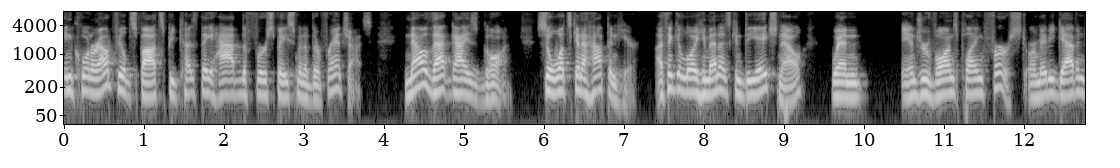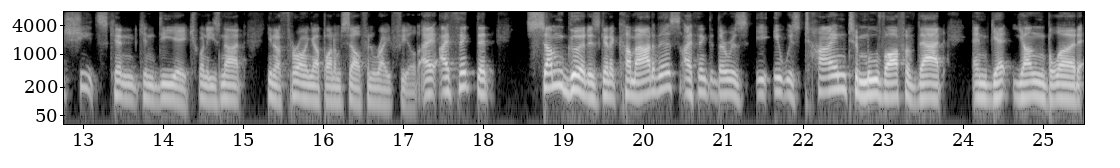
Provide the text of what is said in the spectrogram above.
in corner outfield spots because they had the first baseman of their franchise. Now that guy is gone. So what's going to happen here? I think Eloy Jimenez can DH now when Andrew Vaughn's playing first, or maybe Gavin Sheets can can DH when he's not, you know, throwing up on himself in right field. I I think that some good is going to come out of this. I think that there was it, it was time to move off of that and get young blood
